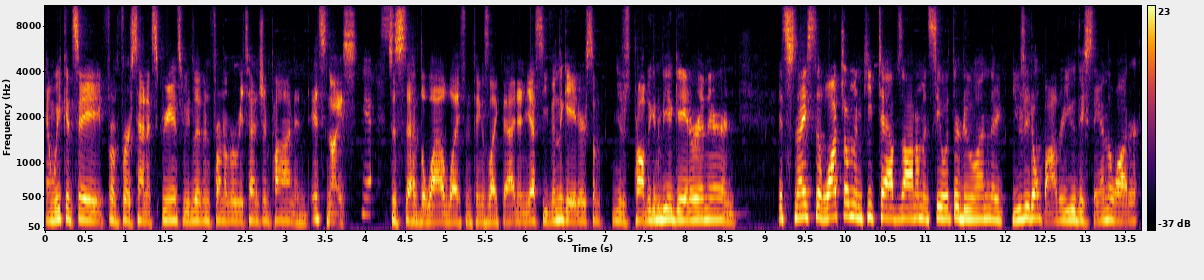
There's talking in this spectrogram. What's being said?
And we could say from firsthand experience, we live in front of a retention pond, and it's nice. Yes. Just to have the wildlife and things like that. And yes, even the gators. Some there's probably going to be a gator in there, and it's nice to watch them and keep tabs on them and see what they're doing. They usually don't bother you. They stay in the water.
